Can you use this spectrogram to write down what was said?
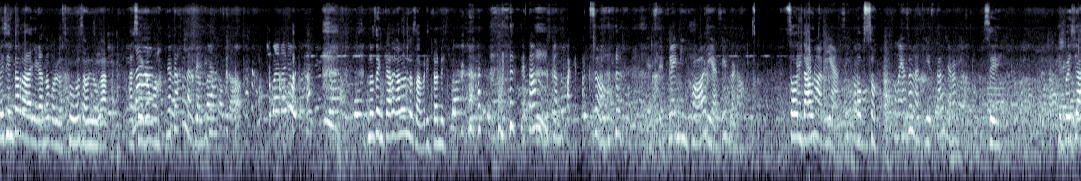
Me siento rara llegando con los jugos a un lugar. Así como Ya traje las bebidas. nos encargaron los abritones. Estábamos buscando paquetaxo. Este, Flaming Hot y así, pero Sold ya out. no había. Sí, como, ya son las fiestas, ya no había. Sí. Y pues ya,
